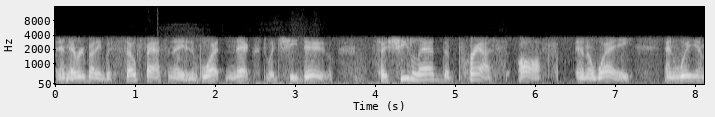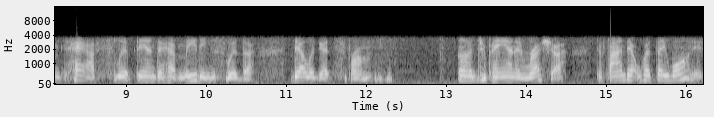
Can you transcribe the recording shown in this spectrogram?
and everybody was so fascinated. What next would she do? So she led the press off in a way, and William Taft slipped in to have meetings with the delegates from uh, Japan and Russia to find out what they wanted.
